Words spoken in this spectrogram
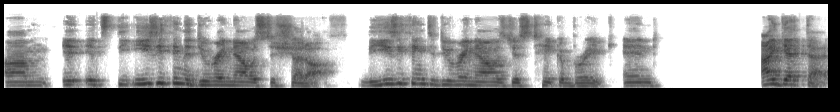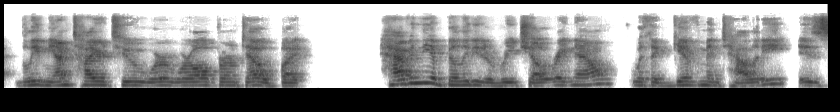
um, it, it's the easy thing to do right now is to shut off. The easy thing to do right now is just take a break. And I get that. Believe me, I'm tired too. We're we're all burnt out, but having the ability to reach out right now with a give mentality is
